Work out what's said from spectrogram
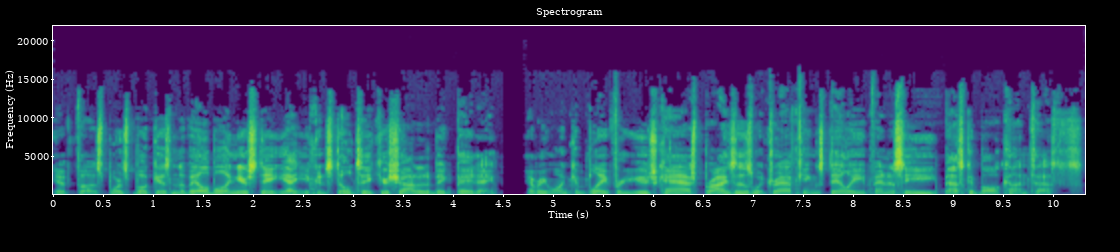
If uh, Sportsbook isn't available in your state yet, you can still take your shot at a big payday. Everyone can play for huge cash prizes with DraftKings daily fantasy basketball contests.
